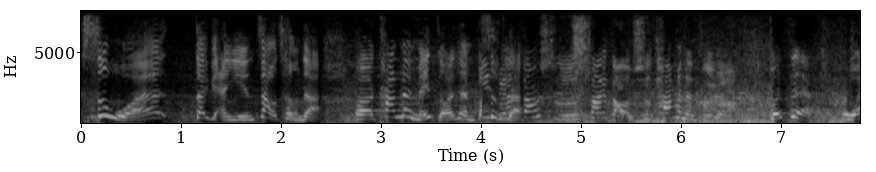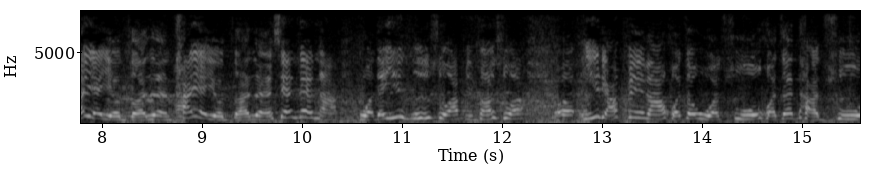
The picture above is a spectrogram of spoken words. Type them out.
是我。的原因造成的，呃，他们没责任，是不是？当时摔倒是他们的责任？不是，责任，他也有责任。现在呢，我的意思是说，比方说，呃，医疗费呢，或者我出，或者他出，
